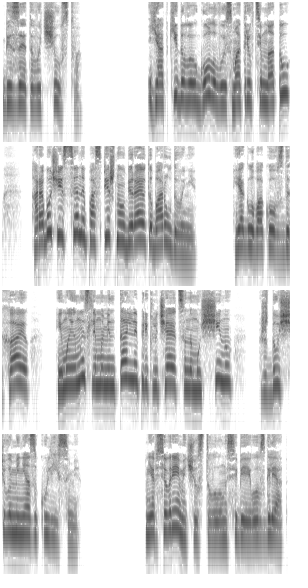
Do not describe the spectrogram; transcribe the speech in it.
без этого чувства. Я откидываю голову и смотрю в темноту, а рабочие сцены поспешно убирают оборудование. Я глубоко вздыхаю, и мои мысли моментально переключаются на мужчину, ждущего меня за кулисами. Я все время чувствовала на себе его взгляд.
